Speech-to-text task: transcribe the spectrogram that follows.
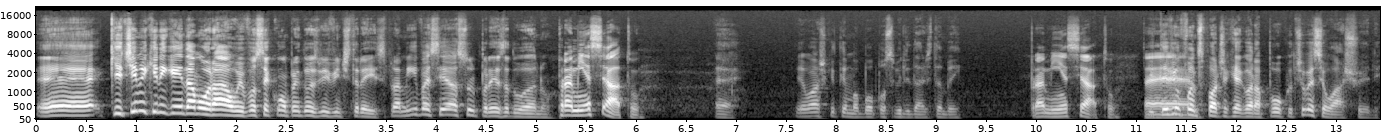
É, que time que ninguém dá moral e você compra em 2023? Pra mim vai ser a surpresa do ano. Pra mim é Seattle. É. Eu acho que tem uma boa possibilidade também. Pra mim é Seattle. E É, teve um fã de esporte aqui agora há pouco, deixa eu ver se eu acho ele.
